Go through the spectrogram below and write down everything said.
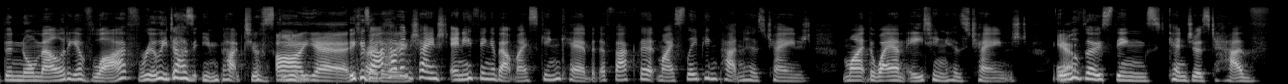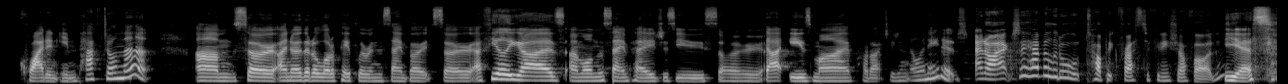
the normality of life really does impact your oh, skin. Oh yeah, Because I haven't changed anything about my skincare, but the fact that my sleeping pattern has changed, my the way I'm eating has changed, Yeah. all of those things can just have quite an impact on that. Um, so I know that a lot of people are in the same boat. So I feel you guys. I'm on the same page as you. So that is my product I didn't know I needed. And I actually have a little topic for us to finish off on. Yes.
